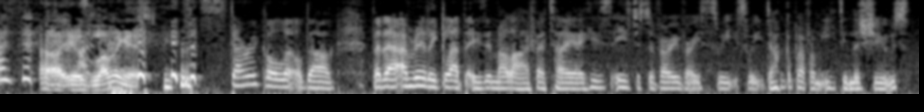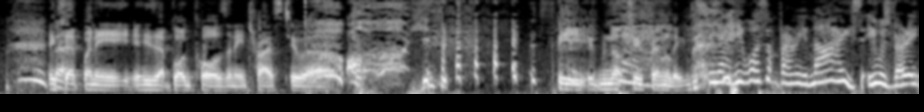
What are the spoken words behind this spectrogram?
I said, Uh, he was loving it. he's a hysterical little dog. But uh, I'm really glad that he's in my life. I tell you, he's he's just a very very sweet sweet dog. Apart from eating the shoes. Except when he he's at BlogPaws and he tries to uh, Oh yes. Be not too friendly. yeah, he wasn't very nice. He was very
